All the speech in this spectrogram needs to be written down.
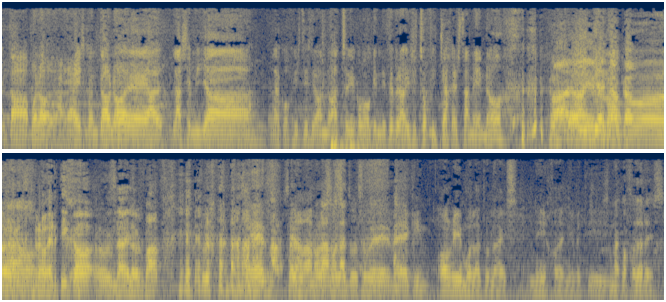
Eta, bueno, habéis contado, ¿no? Eh, la semilla la cogisteis llevando a Chucky, como quien dice, pero habéis hecho fichajes también, ¿no? Todo bai, hemen invierno. daukago Claro. Robertico, una de los BAP. Zer, zer, Nada, nola pues moldatu zu be- berekin? Ongi moldatu naiz. Ni, jode, ni beti... Son acogedores.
